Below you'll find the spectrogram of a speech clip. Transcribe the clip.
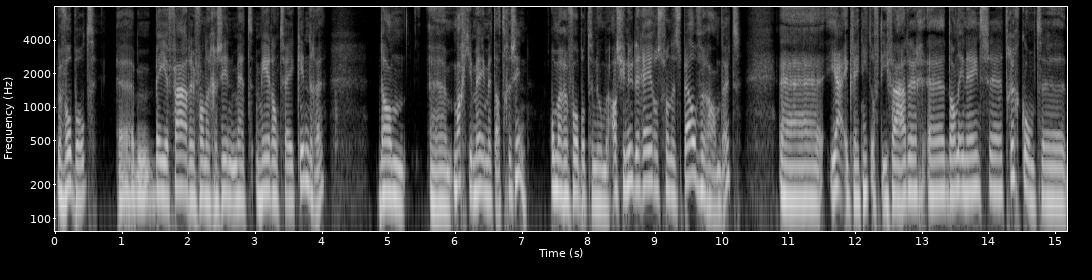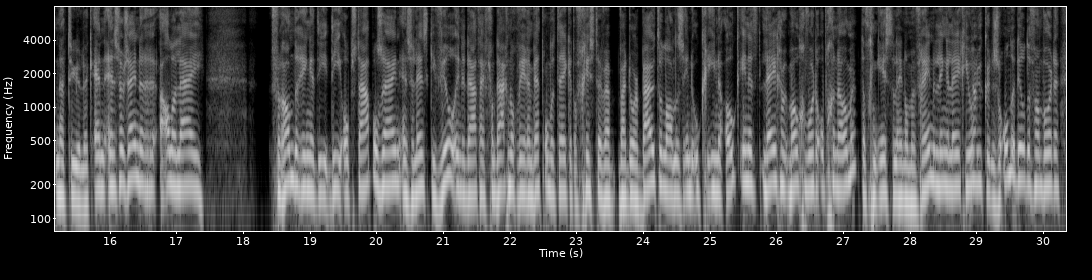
Bijvoorbeeld, uh, ben je vader van een gezin met meer dan twee kinderen, dan uh, mag je mee met dat gezin. Om maar een voorbeeld te noemen. Als je nu de regels van het spel verandert. Ja, ik weet niet of die vader dan ineens terugkomt, natuurlijk. En, en zo zijn er allerlei veranderingen die, die op stapel zijn. En Zelensky wil inderdaad, hij heeft vandaag nog weer een wet ondertekend of gisteren, waardoor buitenlanders in de Oekraïne ook in het leger mogen worden opgenomen. Dat ging eerst alleen om een vreemdelingenlegioen. Ja. Nu kunnen ze onderdeel ervan worden.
